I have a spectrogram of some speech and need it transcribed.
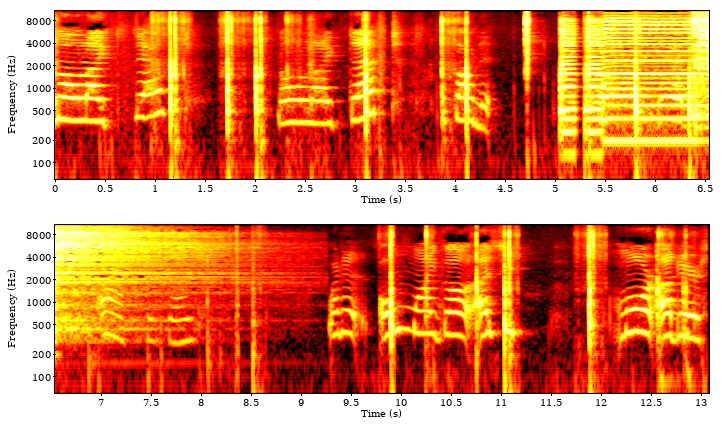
No, like that. No, like that. I found it. What is, oh my god, I see more others.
